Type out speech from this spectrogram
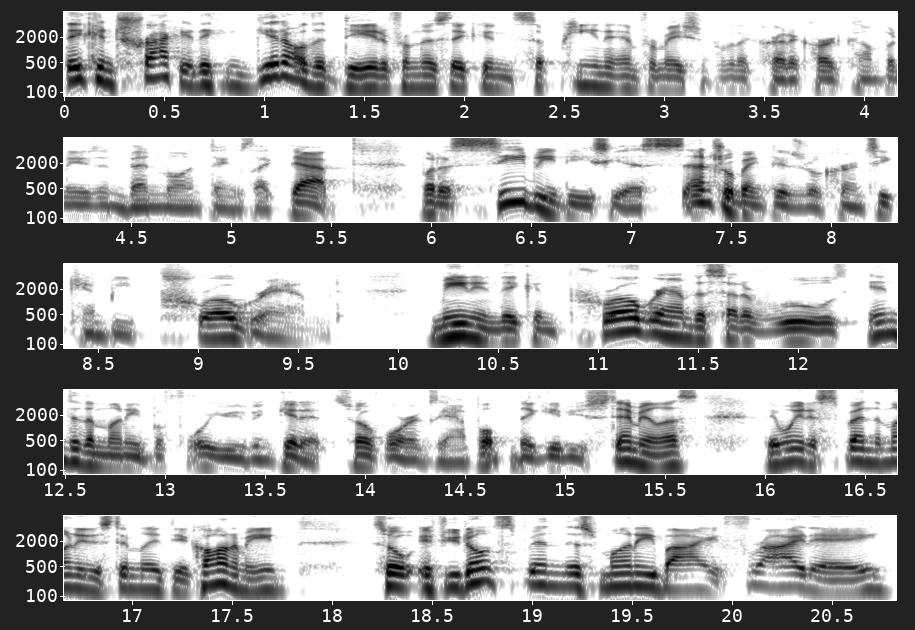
They can track it. They can get all the data from this. They can subpoena information from the credit card companies and Venmo and things like that. But a CBDC, a central bank digital currency, can be programmed, meaning they can program the set of rules into the money before you even get it. So, for example, they give you stimulus. They want you to spend the money to stimulate the economy. So, if you don't spend this money by Friday,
